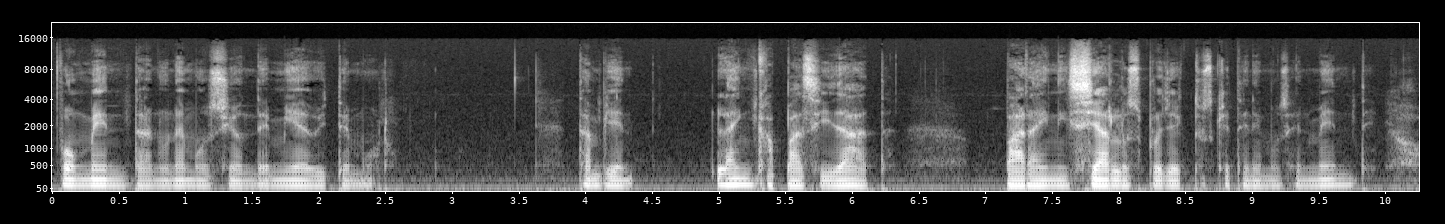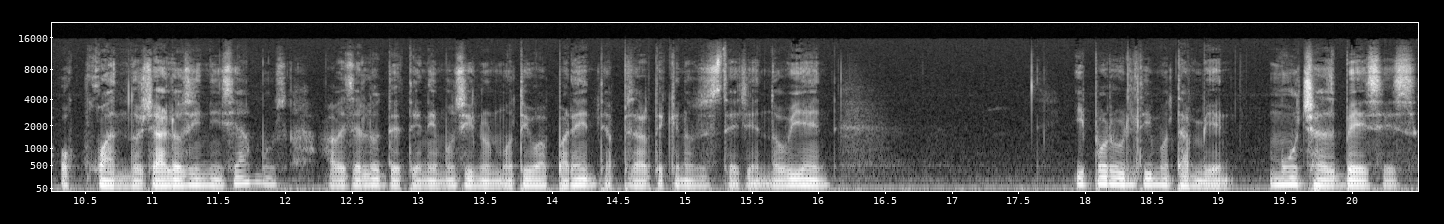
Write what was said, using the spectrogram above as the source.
fomentan una emoción de miedo y temor. También la incapacidad para iniciar los proyectos que tenemos en mente o cuando ya los iniciamos, a veces los detenemos sin un motivo aparente a pesar de que nos esté yendo bien. Y por último también muchas veces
